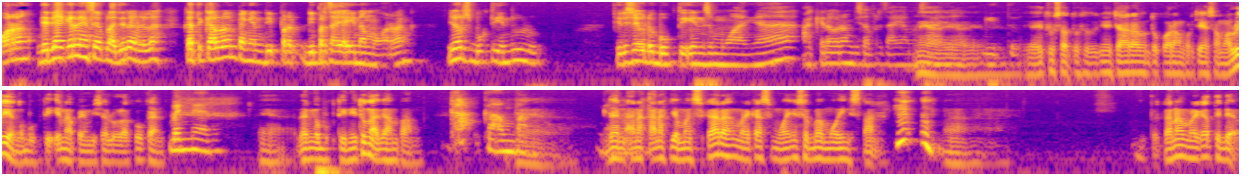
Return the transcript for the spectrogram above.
Orang jadi akhirnya yang saya pelajari adalah ketika lo yang pengen diper- dipercayain sama orang, ya harus buktiin dulu. Jadi saya udah buktiin semuanya, akhirnya orang bisa percaya sama Ya, saya ya, ya. gitu. Ya itu satu-satunya cara untuk orang percaya sama lu yang ngebuktiin apa yang bisa lu lakukan. Bener, Ya. Dan ngebuktiin itu nggak gampang. gak gampang. Ya. Nggak Dan anak-anak zaman sekarang mereka semuanya serba mau instan. Nah, itu karena mereka tidak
